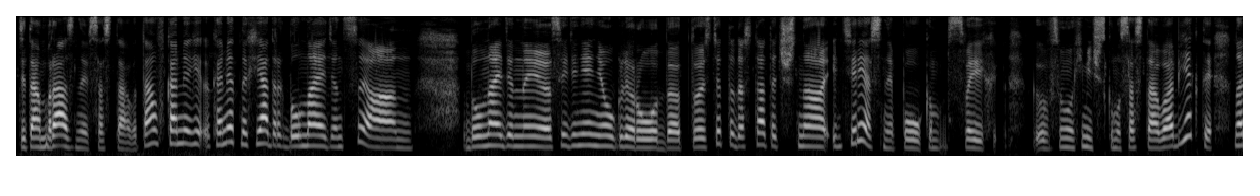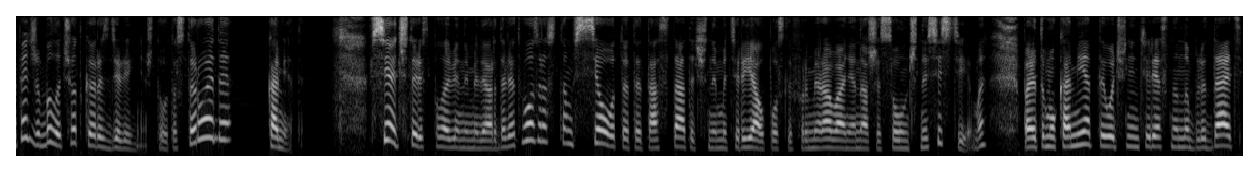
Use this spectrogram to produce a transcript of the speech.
где там разные составы. Там в кометных ядрах был найден циан, был найдены соединения углерода. То есть это достаточно интересные по своих, своему химическому составу объекты. Но опять же было четкое разделение, что вот астероиды, кометы. Все 4,5 миллиарда лет возрастом, все вот этот остаточный материал после формирования нашей Солнечной системы. Поэтому кометы очень интересно наблюдать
